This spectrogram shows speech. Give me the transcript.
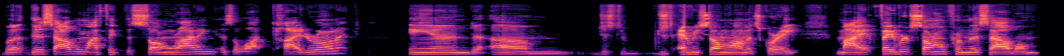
But this album, I think the songwriting is a lot tighter on it. And um, just just every song on it's great. My favorite song from this album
